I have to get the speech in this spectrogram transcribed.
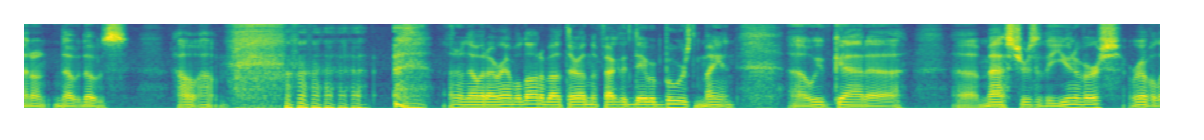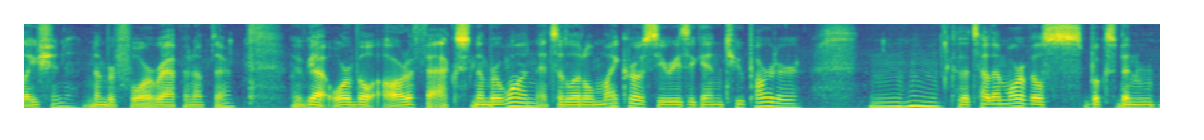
I don't, that, that was, how, how I don't know what I rambled on about there on the fact that David Booher's the man. Uh, we've got uh, uh, Masters of the Universe Revelation number four wrapping up there. We've got Orville Artifacts number one. It's a little micro series again, two-parter. Mm-hmm. Cause that's how them Orville books been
